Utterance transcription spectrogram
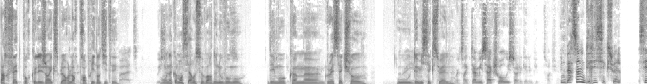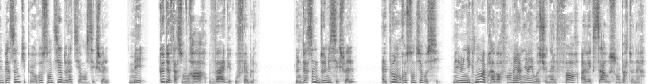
parfaite pour que les gens explorent leur propre identité. On a commencé à recevoir de nouveaux mots, des mots comme euh, grey sexual ou demisexuel. Une personne grisexuelle, c'est une personne qui peut ressentir de l'attirance sexuelle, mais que de façon rare, vague ou faible. Une personne demisexuelle, elle peut en ressentir aussi, mais uniquement après avoir formé un lien émotionnel fort avec sa ou son partenaire.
